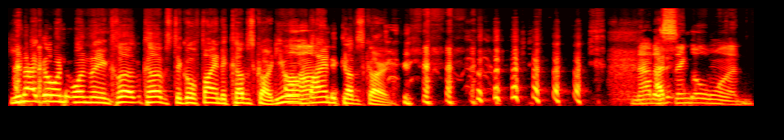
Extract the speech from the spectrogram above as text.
you're not going to one million club Cubs to go find a Cubs card. You won't uh-huh. find a Cubs card. not a single one.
